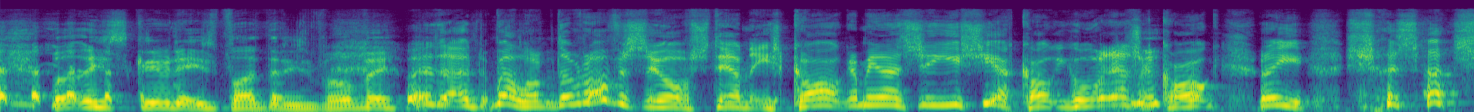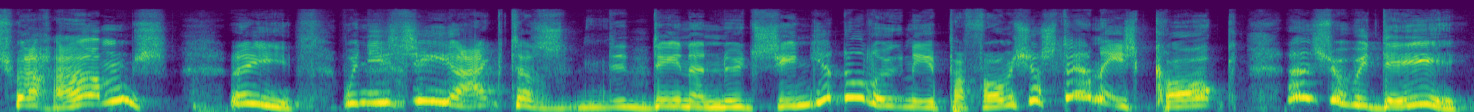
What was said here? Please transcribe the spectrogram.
"Ah!" What they screaming at his blood and his bobby? Well, well, they were obviously all staring at his cock. I mean, I see, you see a cock, you go, well, there's a cock, right? That's what happens, right? When you see actors doing a nude scene, you're not looking at his performance, you're staring at his cock. That's what we do.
